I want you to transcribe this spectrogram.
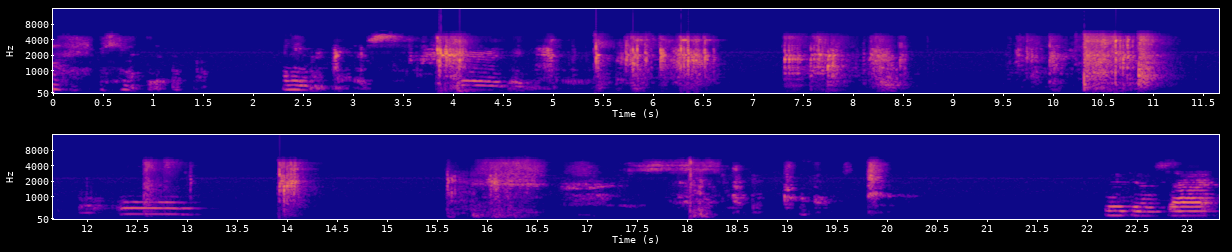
Okay, I can't do it like that. I need my mirrors. There's a mirror. That,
